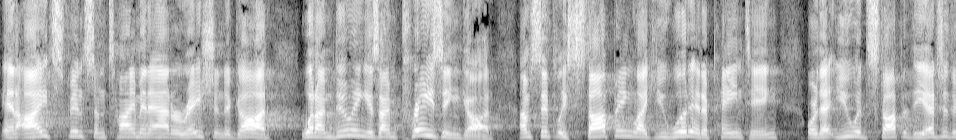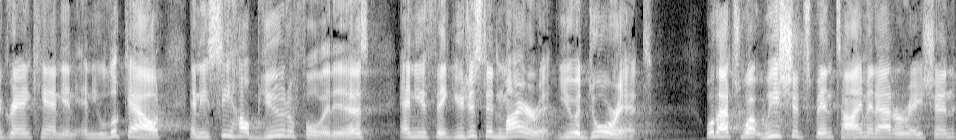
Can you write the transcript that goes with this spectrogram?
and I spend some time in adoration to God, what I'm doing is I'm praising God. I'm simply stopping like you would at a painting or that you would stop at the edge of the Grand Canyon and you look out and you see how beautiful it is and you think you just admire it, you adore it. Well, that's what we should spend time in adoration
